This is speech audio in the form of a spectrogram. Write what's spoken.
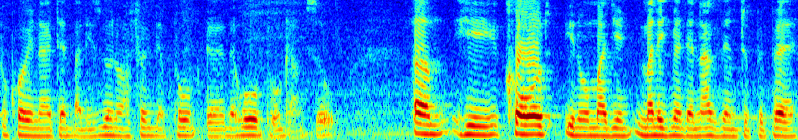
Oko United, but it's going to affect the pro, uh, the whole program. So um, he called you know management and asked them to prepare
